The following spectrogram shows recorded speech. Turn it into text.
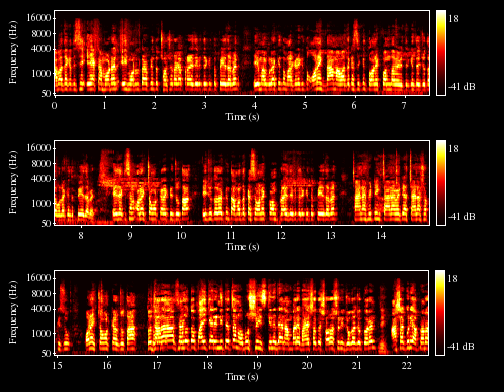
আবার দেখা যাচ্ছে এই একটা মডেল এই মডেলটাও কিন্তু ছশো টাকা প্রাইজের ভিতরে কিন্তু পেয়ে যাবেন। এই মালগুলো কিন্তু মার্কেটে কিন্তু অনেক দাম আমাদের কাছে কিন্তু অনেক কম দামের ভিতরে কিন্তু এই জুতাগুলো কিন্তু পেয়ে যাবেন। এই দেখতেছেন অনেক চমৎকার একটি জুতা। এই জুতাটাও কিন্তু আমাদের কাছে অনেক কম প্রাইজের ভিতরে কিন্তু পেয়ে যাবেন। China fitting China material China সবকিছু অনেক চমৎকার জুতা। তো যারা মূলত পাইকারি নিতে চান অবশ্যই স্ক্রিনে দেওয়া নাম্বারে ভাইয়ের সাথে সরাসরি যোগাযোগ করেন। আশা করি আপনারা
